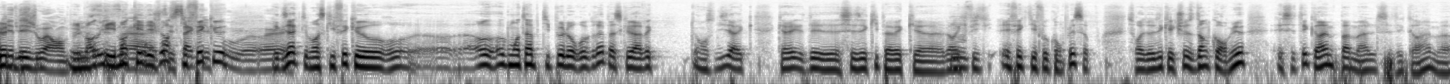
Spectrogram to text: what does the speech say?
manquait du- des joueurs en plus. Il man- Oui, il manquait ça- des joueurs, ce qui fait que- fou, ouais, ouais. Exactement, ce qui fait que euh, augmenter un petit peu le regret parce qu'avec on se dit avec- qu'avec des- ces équipes avec euh, leur Mm. effi- effectif au complet, ça, ça aurait donné quelque chose d'encore mieux. Et c'était quand même pas mal. C'était quand même euh,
